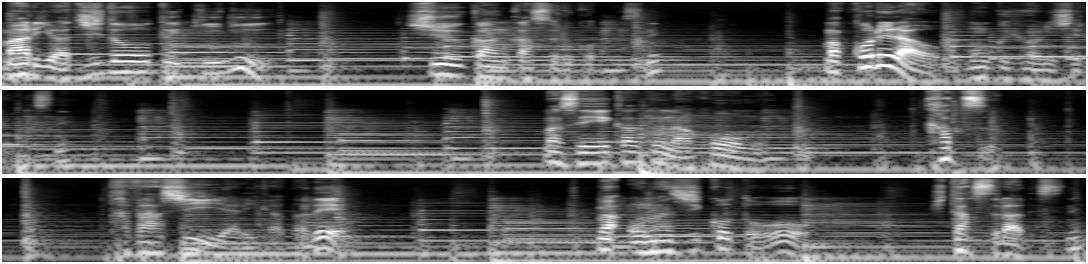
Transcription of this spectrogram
まあ、あるいは自動的に習慣化することですね。まあ、これらを目標にしてるんですね。まあ、正確なフォーム、かつ正しいやり方で、まあ、同じことをひたすらですね、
